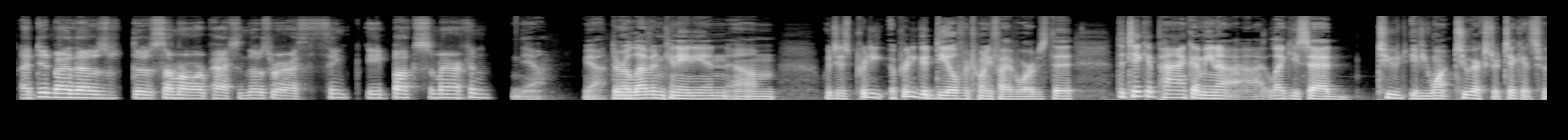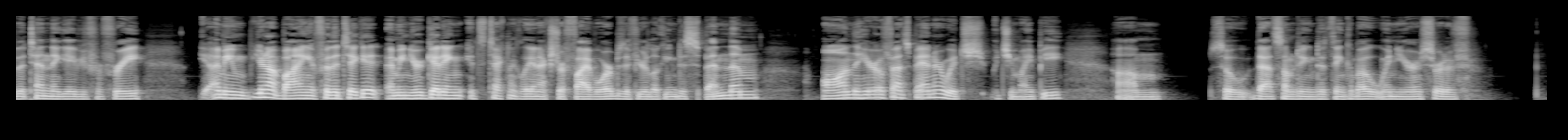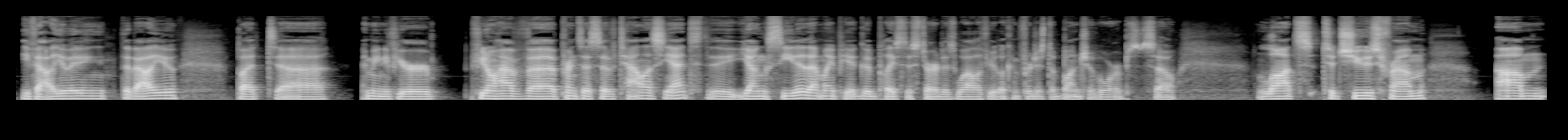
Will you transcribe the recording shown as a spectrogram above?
I did buy those those summer orb packs, and those were I think eight bucks American. Yeah, yeah, they're eleven Canadian, um, which is pretty a pretty good deal for twenty five orbs. The the ticket pack, I mean, I, like you said, two if you want two extra tickets for the ten they gave you for free. I mean, you're not buying it for the ticket. I mean, you're getting it's technically an extra five orbs if you're looking to spend them on the Hero Fest banner, which which you might be. Um, so that's something to think about when you're sort of evaluating the value. But uh, I mean, if you're if you don't have uh, Princess of Talys yet, the young Sita, that might be a good place to start as well if you're looking for just a bunch of orbs. So lots to choose from. Um,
